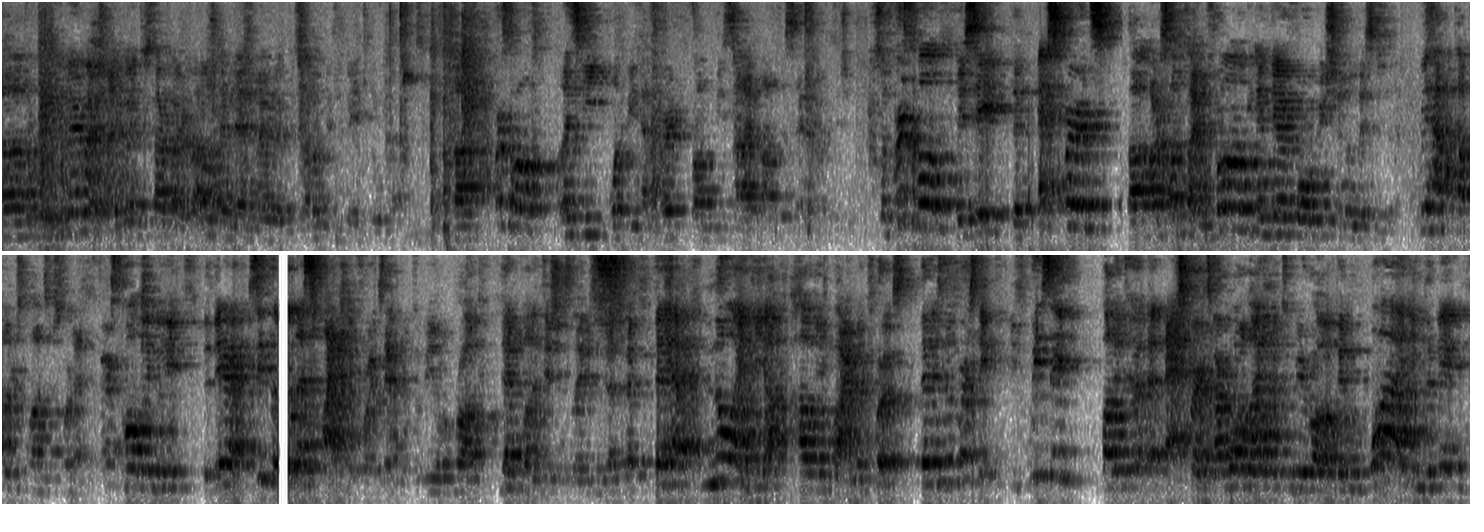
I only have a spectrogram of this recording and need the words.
Um, thank you very much. I'm going to start by rebuttal and then I'm going to sum up this debate in questions. Uh, first of all, let's see what we have heard from the side of the second opposition. So first of all, they say that experts uh, are sometimes wrong and therefore we shouldn't listen to them. We have a couple of responses for that. First of all, they believe that they are simply less likely, for example, to be wrong than politicians, ladies and gentlemen. They have no idea how the environment works. That is the first thing. If we say uh, experts are more likely to be wrong, then why, in the name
